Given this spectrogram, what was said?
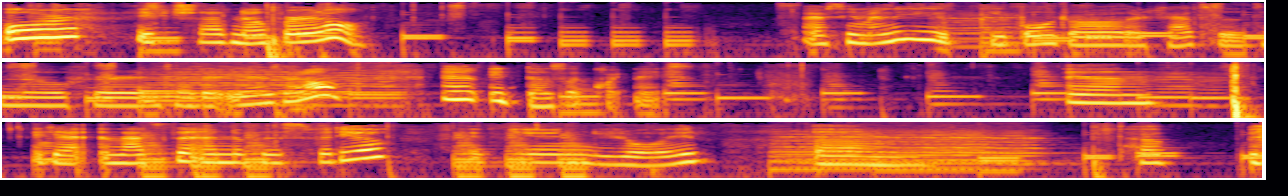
Or you can just have no fur at all. I've seen many people draw their cats with no fur inside their ears at all, it does look quite nice. And again, and that's the end of this video. If you enjoyed, um, hope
